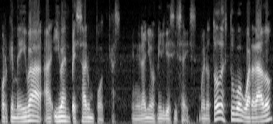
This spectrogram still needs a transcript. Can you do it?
porque me iba a, iba a empezar un podcast en el año 2016. Bueno, todo estuvo guardado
